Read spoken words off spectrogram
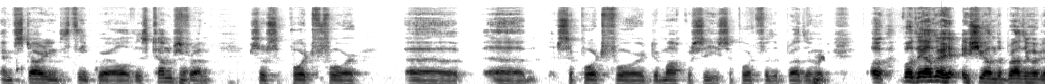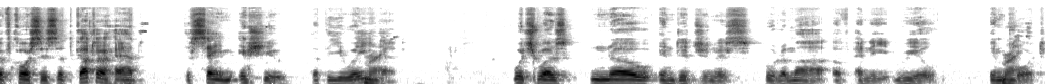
I'm starting to think where all this comes Yeah. from. So support for um Uh, um, support for democracy, support for the brotherhood. Hmm. Oh, well, the other issue on the brotherhood, of course, is that Qatar had the same issue that the UAE Right. had, which was no indigenous ulama of any real import.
